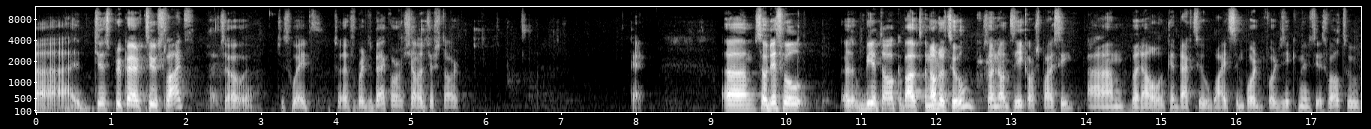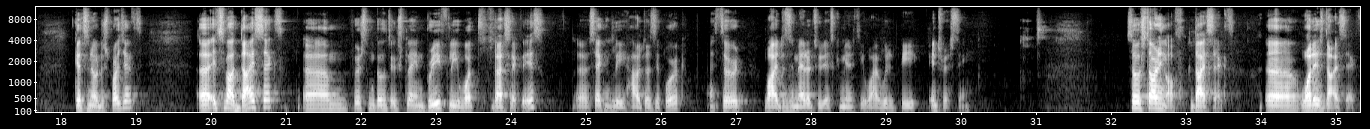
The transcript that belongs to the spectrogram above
Uh, just prepare two slides. So just wait till everybody's back or shall I just start? Okay. Um, so this will uh, be a talk about another tool, so not Zeek or Spicy, um, but I'll get back to why it's important for the Zeek community as well to get to know this project. Uh, it's about Dissect. Um, first, I'm going to explain briefly what Dissect is. Uh, secondly, how does it work? And third, why does it matter to this community? Why would it be interesting? So starting off, Dissect. Uh, what is Dissect?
